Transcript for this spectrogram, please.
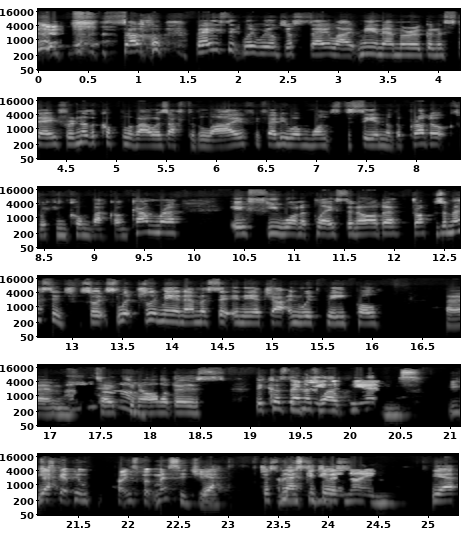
so basically, we'll just say, like, me and Emma are going to stay for another couple of hours after the live. If anyone wants to see another product, we can come back on camera. If you want to place an order, drop us a message. So it's literally me and Emma sitting here chatting with people, um, oh. taking orders. Because then, as well, the DMs. You just yeah. get people to Facebook message you. Yeah, just messages. Just their name. Yeah,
